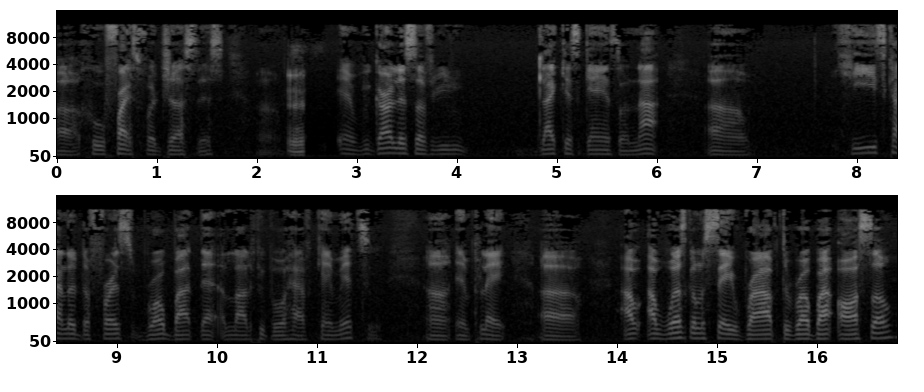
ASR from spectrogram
uh, who fights for justice. Um, Mhm. And regardless of you like his games or not, um, he's kind of the first robot that a lot of people have came into uh, and played. Uh, I, I was gonna say Rob the robot also.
